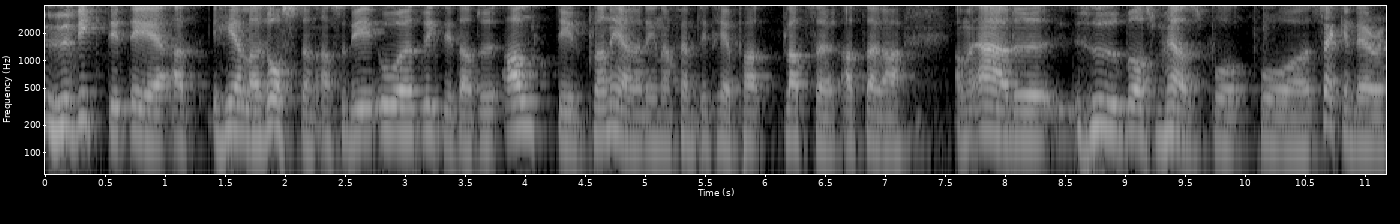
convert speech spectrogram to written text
hur viktigt det är att hela rosten, alltså det är oerhört viktigt att du alltid planerar dina 53 pa- platser. Att såhär, ja men är du hur bra som helst på, på secondary,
